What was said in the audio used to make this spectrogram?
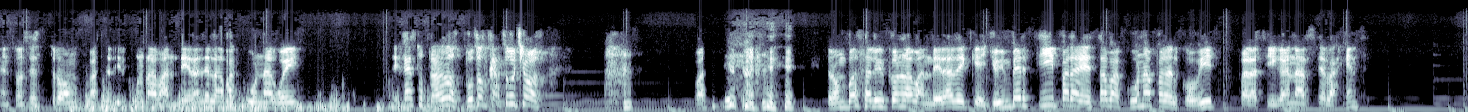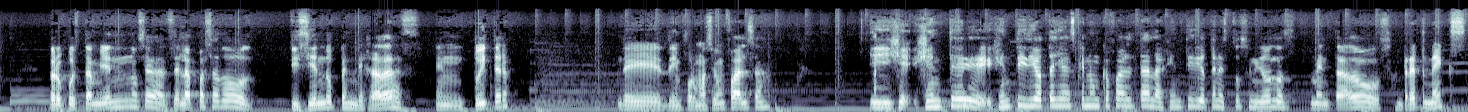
Entonces Trump va a salir con la bandera de la vacuna, güey. Deja de soplar los putos cartuchos. Trump va a salir con la bandera de que yo invertí para esta vacuna para el COVID, para así ganarse a la gente. Pero pues también, o sea, se le ha pasado diciendo pendejadas en Twitter de, de información falsa y gente, gente idiota, ya es que nunca falta la gente idiota en Estados Unidos, los mentados rednecks,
